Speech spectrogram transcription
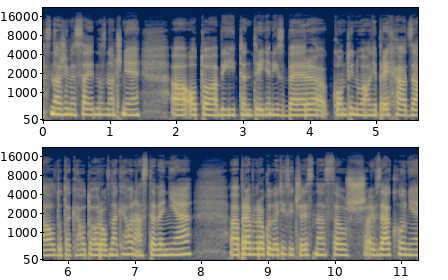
Snažíme sa jednoznačne o to, aby ten triedený zber kontinuálne prechádzal do takého toho rovnakého nastavenia. Práve v roku 2016 sa už aj v zákone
